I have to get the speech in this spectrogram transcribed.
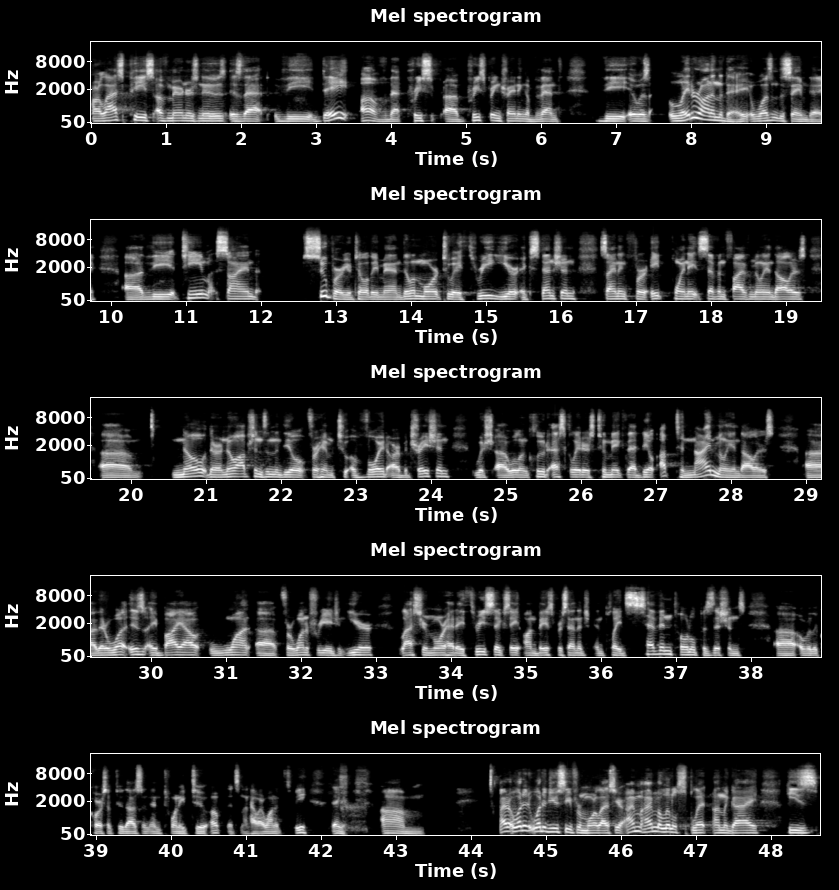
our last piece of Mariners news is that the day of that pre uh, pre spring training event, the it was later on in the day. It wasn't the same day. Uh, the team signed super utility man Dylan Moore to a three year extension, signing for eight point eight seven five million dollars. Um, no, there are no options in the deal for him to avoid arbitration, which uh, will include escalators to make that deal up to $9 million. Uh, there was, is a buyout one uh, for one free agent year. Last year, Moore had a 368 on base percentage and played seven total positions uh, over the course of 2022. Oh, that's not how I wanted it to be. Dang it. Um, I don't, what did what did you see from Moore last year? I'm I'm a little split on the guy. He's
